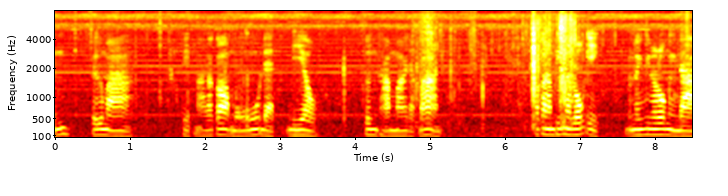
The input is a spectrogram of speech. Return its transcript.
นซื้อมา ติดมาแล้วก็หมูแดดเดียว ซึ่งทำมาจากบ้าน แล้วก็น้ำพริกนรกอีกน้ำพริกนรกแมงดา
